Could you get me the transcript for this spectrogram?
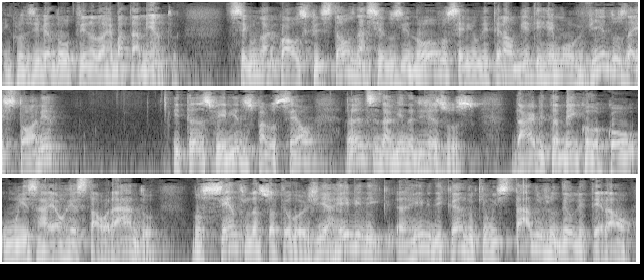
inclusive a doutrina do arrebatamento, segundo a qual os cristãos nascidos de novo seriam literalmente removidos da história e transferidos para o céu antes da vinda de Jesus. Darby também colocou um Israel restaurado no centro da sua teologia, reivindicando que um Estado judeu literal,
